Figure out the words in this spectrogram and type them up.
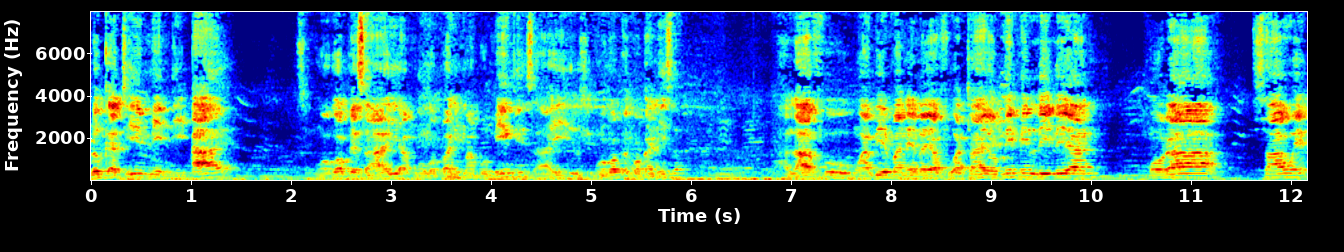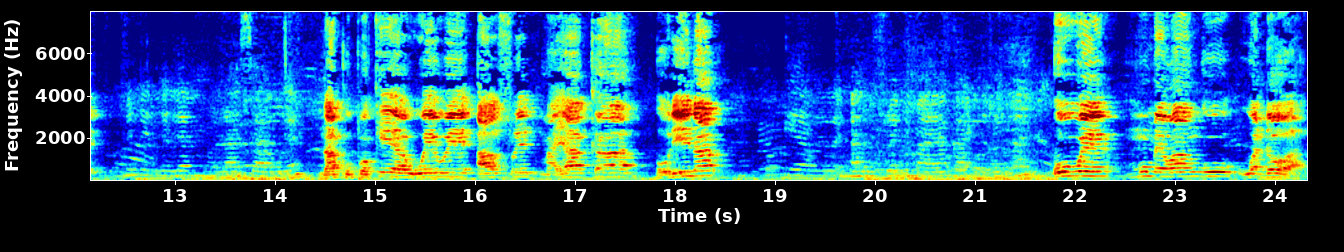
Look at him in the eye. Usimwogope saa hii, amuogopani mambo mingi saa hii, usimwogope kwa kanisa. alafu mwambie maneno yafuatayo: mimi Lilian mora Sawe Mimi Lilian Murasawe. na kupokea wewe Alfred Mayaka Orina Napokea wewe Alfred Mayaka Orina. uwe mume wangu wa ndoa,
